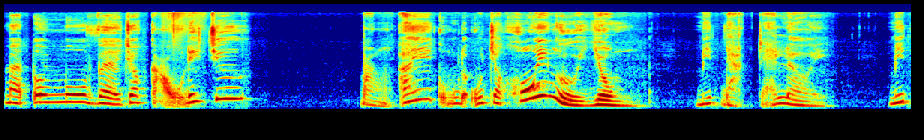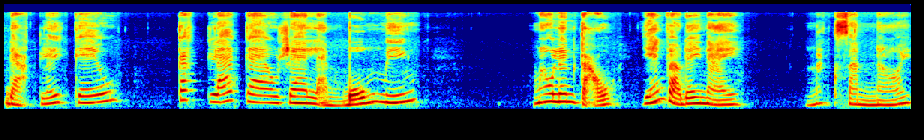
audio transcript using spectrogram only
mà tôi mua về cho cậu đấy chứ bằng ấy cũng đủ cho khối người dùng. Mít Đạt trả lời. Mít đạt lấy kéo, cắt lá cao ra làm bốn miếng. Mau lên cậu, dán vào đây này. Mắt xanh nói,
